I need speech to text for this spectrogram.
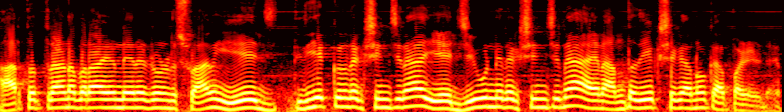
ఆర్తత్రాణపరాయణుడైనటువంటి స్వామి ఏ తిరియక్కును రక్షించినా ఏ జీవుణ్ణి రక్షించినా ఆయన అంత దీక్షగానూ కాపాడాడు ఆయన.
